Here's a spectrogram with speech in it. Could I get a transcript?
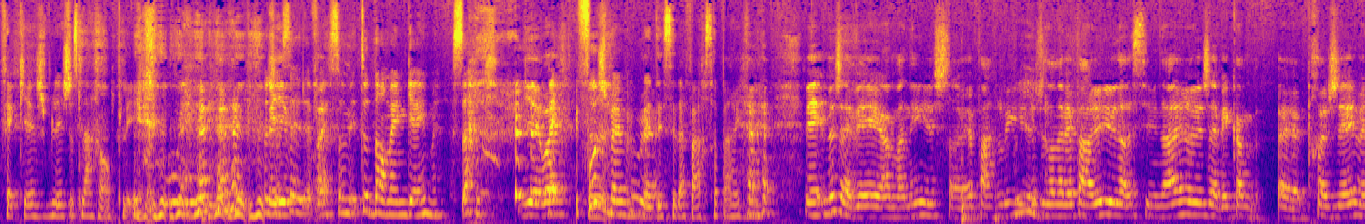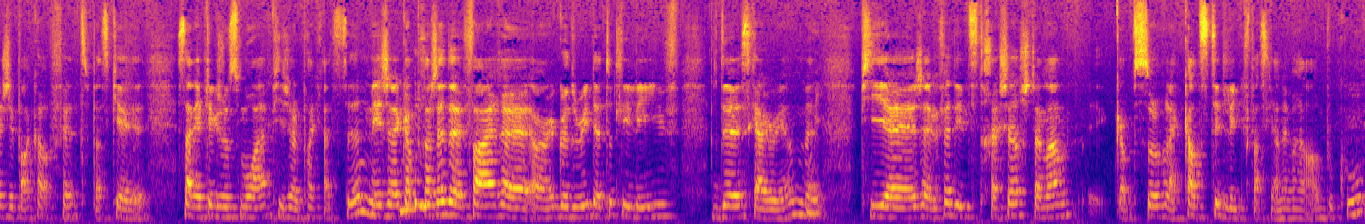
Fait que je voulais juste la remplir. J'essaie de faire ça, mais tout dans le même game. Ça. Yeah, ouais. Il faut que je me, Ouais. me décide à faire ça, par exemple. Mais moi, j'avais, un moment donné, je t'en avais parlé, je vous en avais parlé dans le séminaire, j'avais comme euh, projet, mais j'ai pas encore fait parce que ça implique juste moi, puis je le procrastine, mais j'avais comme projet de faire euh, un good read de tous les livres de Skyrim. Oui. Puis euh, j'avais fait des petites recherches justement comme sur la quantité de livres parce qu'il y en a vraiment beaucoup.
